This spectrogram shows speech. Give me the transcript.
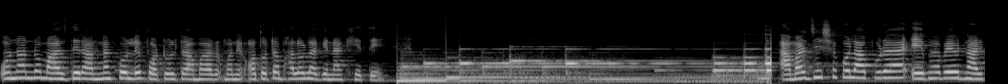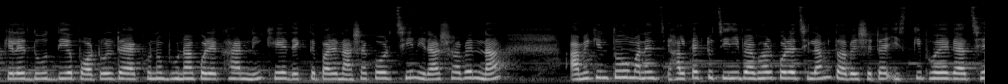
অন্যান্য মাছ দিয়ে রান্না করলে পটলটা আমার মানে অতটা ভালো লাগে না খেতে। আমার যে সকল আপুরা এভাবে নারকেলের দুধ দিয়ে পটলটা এখনও ভুনা করে খাননি, খেয়ে দেখতে পারেন, আশা করছি নিরাশ হবেন না। আমি কিন্তু মানে হালকা একটু চিনি ব্যবহার করেছিলাম, তবে সেটা স্কিপ হয়ে গেছে।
